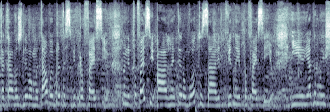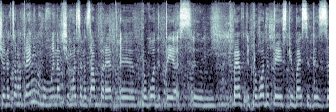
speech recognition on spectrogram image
така важлива мета вибрати собі професію. Ну не професію, а знайти роботу за відповідною професією. І я думаю, що на цьому тренінгу ми навчимося насамперед е, проводити ем, проводити співбесіди з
